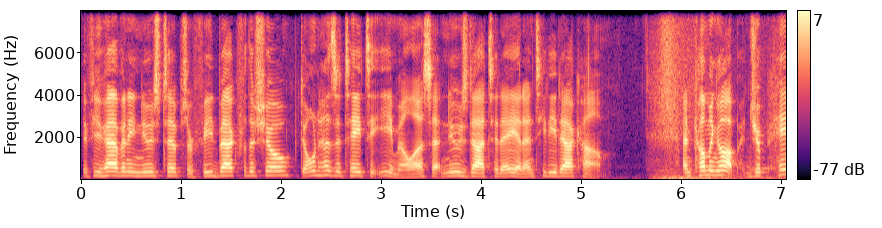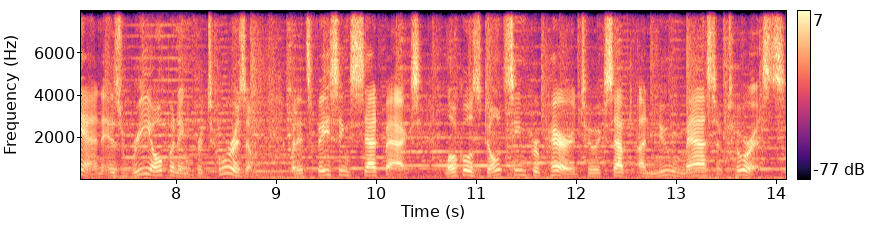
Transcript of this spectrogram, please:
If you have any news tips or feedback for the show, don't hesitate to email us at news.today at ntd.com. And coming up, Japan is reopening for tourism, but it's facing setbacks. Locals don't seem prepared to accept a new mass of tourists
